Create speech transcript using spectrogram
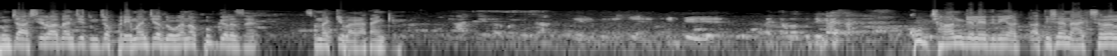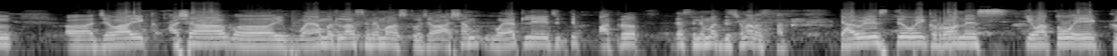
तुमच्या आशीर्वादांची तुमच्या प्रेमांची या दोघांना खूप गरज आहे. सो नक्की बघा थँक्यू काय खूप छान केले तिने अतिशय नॅचरल जेव्हा एक अशा वयामधला सिनेमा असतो जेव्हा अशा वयातले जे ते पात्र त्या सिनेमात दिसणार असतात त्यावेळेस तो एक रॉनेस किंवा तो एक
